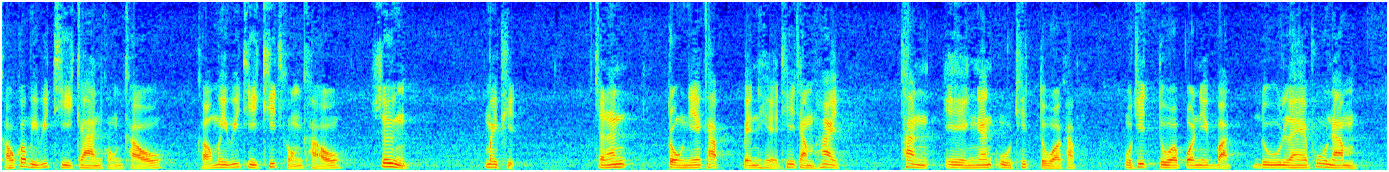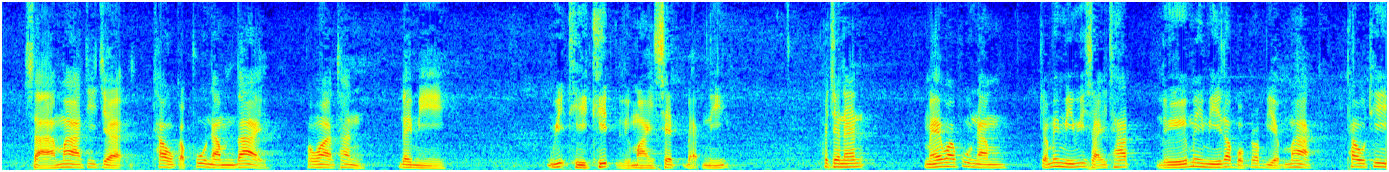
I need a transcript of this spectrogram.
เขาก็มีวิธีการของเขา เขามีวิธีคิดของเขา ซึ่งไม่ผิด ฉะนั้นตรงนี้ครับเป็นเหตุที่ทำให้ท่านเองนั้นอุทิศตัวครับ อุทิศตัวปฏิบัติดูแลผู้นำสามารถที่จะเข้ากับผู้นำได้ เพราะว่าท่านได้มีวิธีคิดหรือ mindset แบบนี้ เพราะฉะนั้นแม้ว่าผู้นำจะไม่มีวิสัยทัศน์ หรือไม่มีระบบระเบียบมาก เท่าที่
